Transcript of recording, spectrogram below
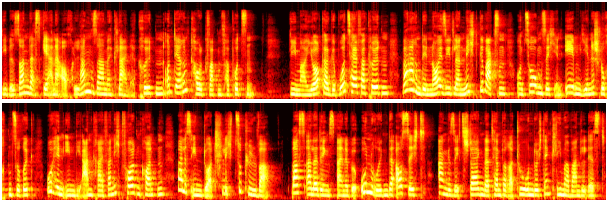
die besonders gerne auch langsame kleine Kröten und deren Kaulquappen verputzen. Die Mallorca-Geburtshelferkröten waren den Neusiedlern nicht gewachsen und zogen sich in eben jene Schluchten zurück, wohin ihnen die Angreifer nicht folgen konnten, weil es ihnen dort schlicht zu kühl war. Was allerdings eine beunruhigende Aussicht angesichts steigender Temperaturen durch den Klimawandel ist.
